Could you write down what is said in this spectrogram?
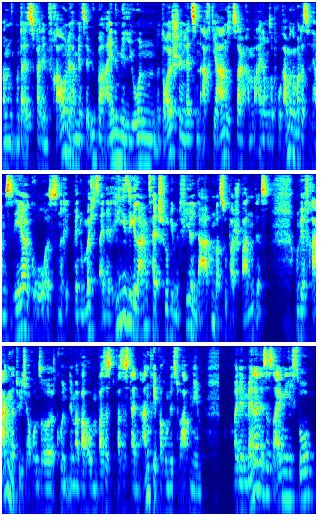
Ähm, und da ist es bei den Frauen, wir haben jetzt ja über eine Million Deutsche in den letzten acht Jahren sozusagen, haben eine unserer Programme gemacht. Also wir haben sehr groß, also wenn du möchtest, eine riesige Langzeitstudie mit vielen Daten, was super spannend ist. Und wir fragen natürlich auch unsere Kunden immer, warum, was ist, was ist dein Antrieb, warum willst du abnehmen? Bei den Männern ist es eigentlich so,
